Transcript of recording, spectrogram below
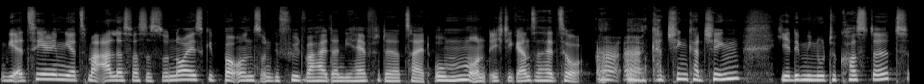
wir erzählen ihm jetzt mal alles, was es so Neues gibt bei uns und gefühlt war halt dann die Hälfte der Zeit um und ich die ganze Zeit so katsching, katsching, jede Minute kostet,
